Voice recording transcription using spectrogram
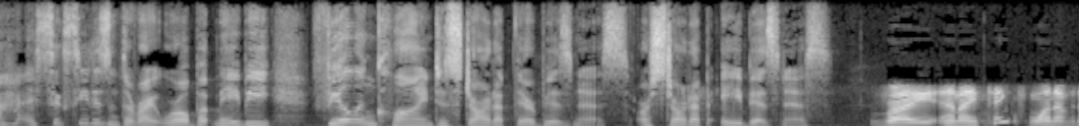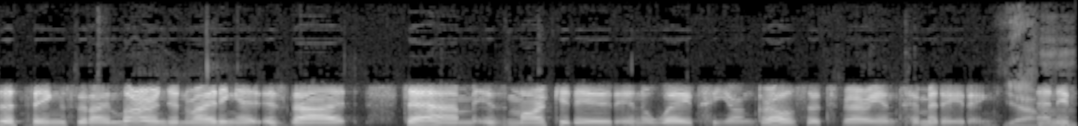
uh, succeed isn't the right word, but maybe feel inclined to start up their business or start up a business. Right. And I think one of the things that I learned in writing it is that STEM is marketed in a way to young girls that's very intimidating. Yeah. And if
